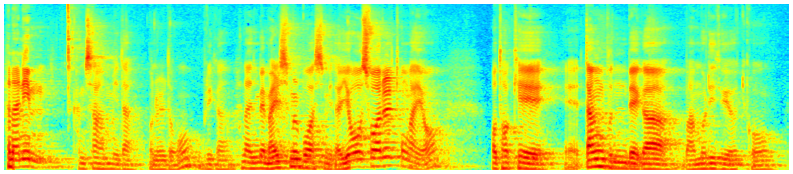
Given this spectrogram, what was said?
하나님 감사합니다. 오늘도 우리가 하나님의 말씀을 보았습니다. 여호수아를 통하여 어떻게 땅 분배가 마무리되었고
